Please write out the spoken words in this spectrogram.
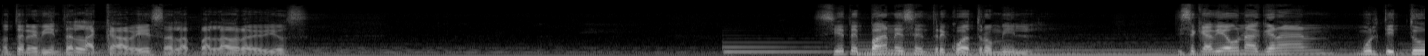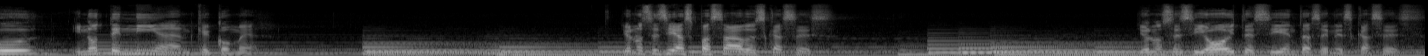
¿No te revienta la cabeza la palabra de Dios? Siete panes entre cuatro mil. Dice que había una gran multitud y no tenían que comer. Yo no sé si has pasado escasez. Yo no sé si hoy te sientas en escasez.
